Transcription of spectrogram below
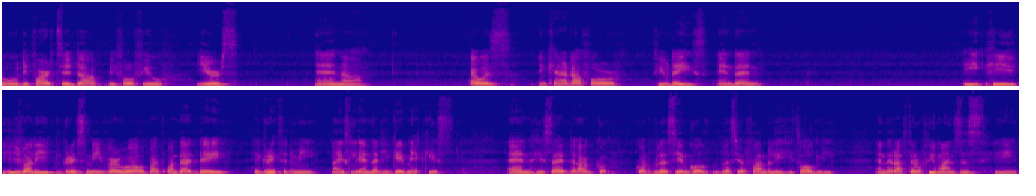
who departed uh, before a few years, and um, I was in Canada for a few days, and then he he usually greets me very well, but on that day he greeted me nicely, and then he gave me a kiss, and he said, uh, "God bless you and God bless your family." He told me, and then after a few months he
